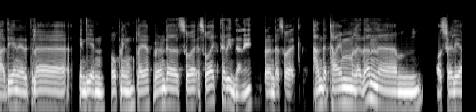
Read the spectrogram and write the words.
அதே நேரத்துல Indian opening player Virender Sehwag தெரியும் தானே? விரண்டா சோயக் அந்த டைம்ல தான் Australia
